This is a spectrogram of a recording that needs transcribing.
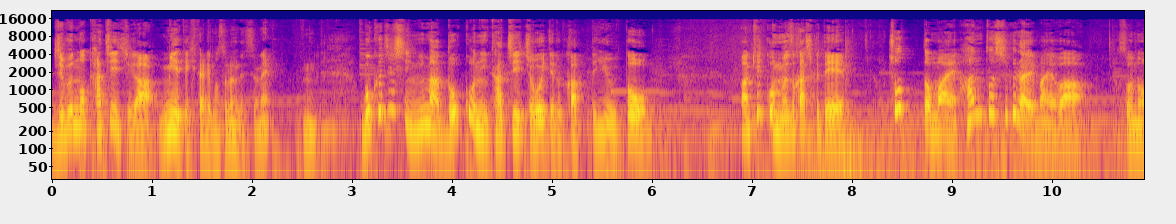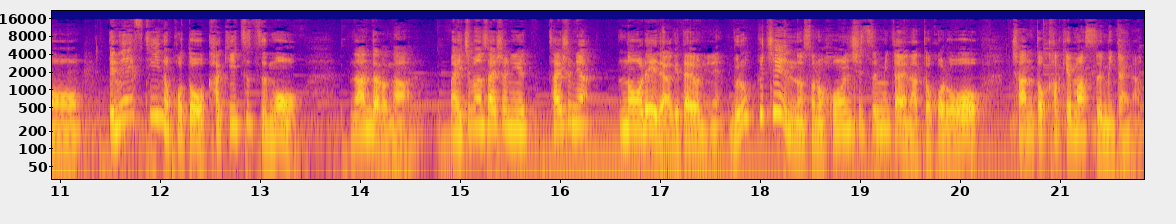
自分の立ち位置が見えてきたりもするんですよね。うん。僕自身今どこに立ち位置を置いてるかっていうと、まあ、結構難しくて、ちょっと前、半年ぐらい前は、その、NFT のことを書きつつも、なんだろうな、まあ、一番最初に、最初にの例で挙げたようにね、ブロックチェーンのその本質みたいなところをちゃんと書けますみたいな。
